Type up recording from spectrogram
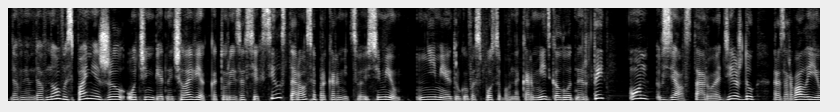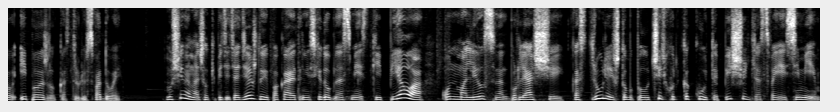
Давным-давно в Испании жил очень бедный человек, который изо всех сил старался прокормить свою семью. Не имея другого способа накормить голодные рты, он взял старую одежду, разорвал ее и положил в кастрюлю с водой. Мужчина начал кипятить одежду, и пока эта несъедобная смесь кипела, он молился над бурлящей кастрюлей, чтобы получить хоть какую-то пищу для своей семьи.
